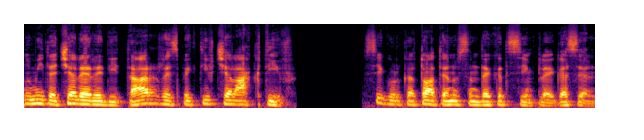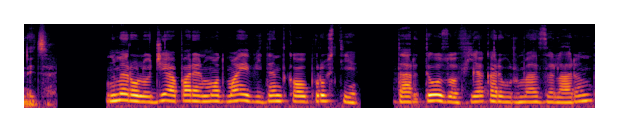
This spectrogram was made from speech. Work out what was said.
numite cel ereditar, respectiv cel activ. Sigur că toate nu sunt decât simple găselnițe. Numerologia apare în mod mai evident ca o prostie, dar teozofia, care urmează la rând,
